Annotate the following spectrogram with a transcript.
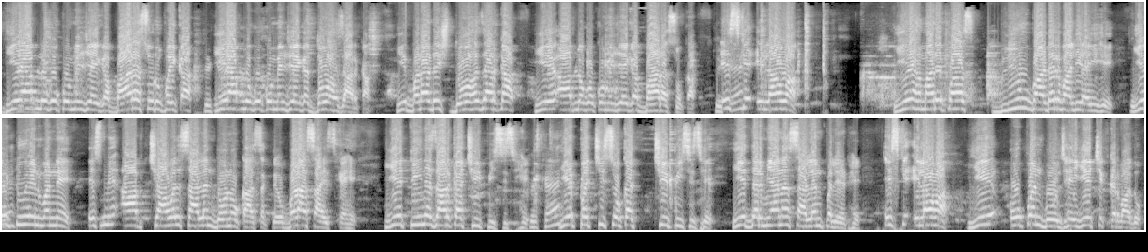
ये आप लोगों को मिल जाएगा बारह सौ रुपए का ये आप लोगों को मिल जाएगा दो हज़ार का। ये बड़ा डिश दो हज़ार का ये आप लोगों को मिल जाएगा बारह सौ का। इसके अलावा ये हमारे पास ब्लू बॉर्डर वाली आई है। ये टू इन वन है। इसमें आप चावल सालन दोनों का सकते हो। बड़ा साइज़ का है। ये तीन हज़ार का छह पीसेस है। ये पच्चीस सौ का छह पीसेस है। ये दरमियाना सालन प्लेट है। इसके अलावा ये ओपन बोल्स है। ये चेक करवा दो।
